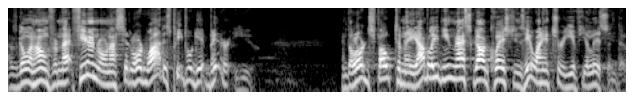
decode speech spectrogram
I was going home from that funeral, and I said, Lord, why does people get bitter at you? And the Lord spoke to me. I believe you can ask God questions, He'll answer you if you listen to Him.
